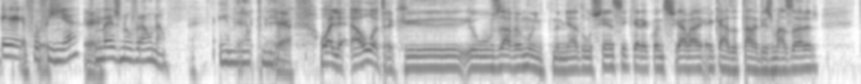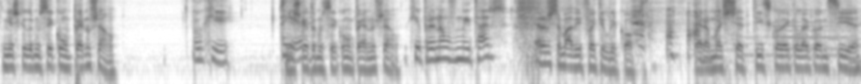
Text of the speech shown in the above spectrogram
É depois- fofinha, é. mas no verão não. É a minha opinião. É. Olha, há outra que eu usava muito na minha adolescência, que era quando chegava a casa tarde às más horas, tinhas que adormecer com o pé no chão. O quê? Tinhas É? que adormecer com o pé no chão. O quê? Para não vomitares? Era chamado efeito helicóptero. Era uma chatice quando aquilo acontecia.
